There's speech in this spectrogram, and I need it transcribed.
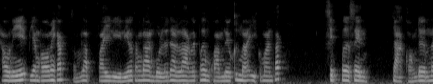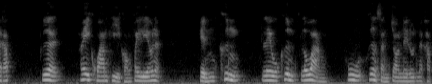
เท่านี้เพียงพอไหมครับสำหรับไฟหลีเลี้ยวทั้งด้านบนและด้านล่าง และเพิ่มความเร็วขึ้นมาอีกประมาณสัก 10%จากของเดิมนะครับ เพื่อให้ความถี่ของไฟเลี้ยวน่ะเห็นขึ้นเร็วขึ้นระหว่าง ผู้เครื่องสัญจรในรถนะครับ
